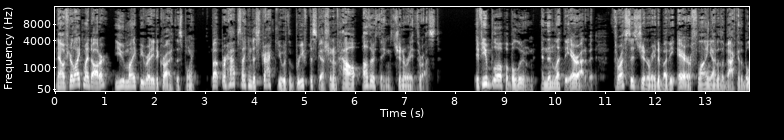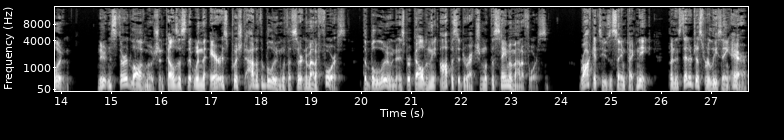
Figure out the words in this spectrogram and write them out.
Now, if you're like my daughter, you might be ready to cry at this point but perhaps I can distract you with a brief discussion of how other things generate thrust. If you blow up a balloon and then let the air out of it, thrust is generated by the air flying out of the back of the balloon. Newton's third law of motion tells us that when the air is pushed out of the balloon with a certain amount of force, the balloon is propelled in the opposite direction with the same amount of force. Rockets use the same technique, but instead of just releasing air,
